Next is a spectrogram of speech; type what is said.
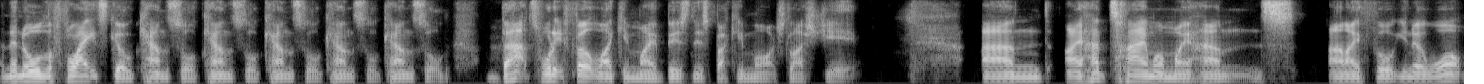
and then all the flights go cancel cancel cancel cancel cancelled. That's what it felt like in my business back in March last year. And I had time on my hands. And I thought, you know what?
